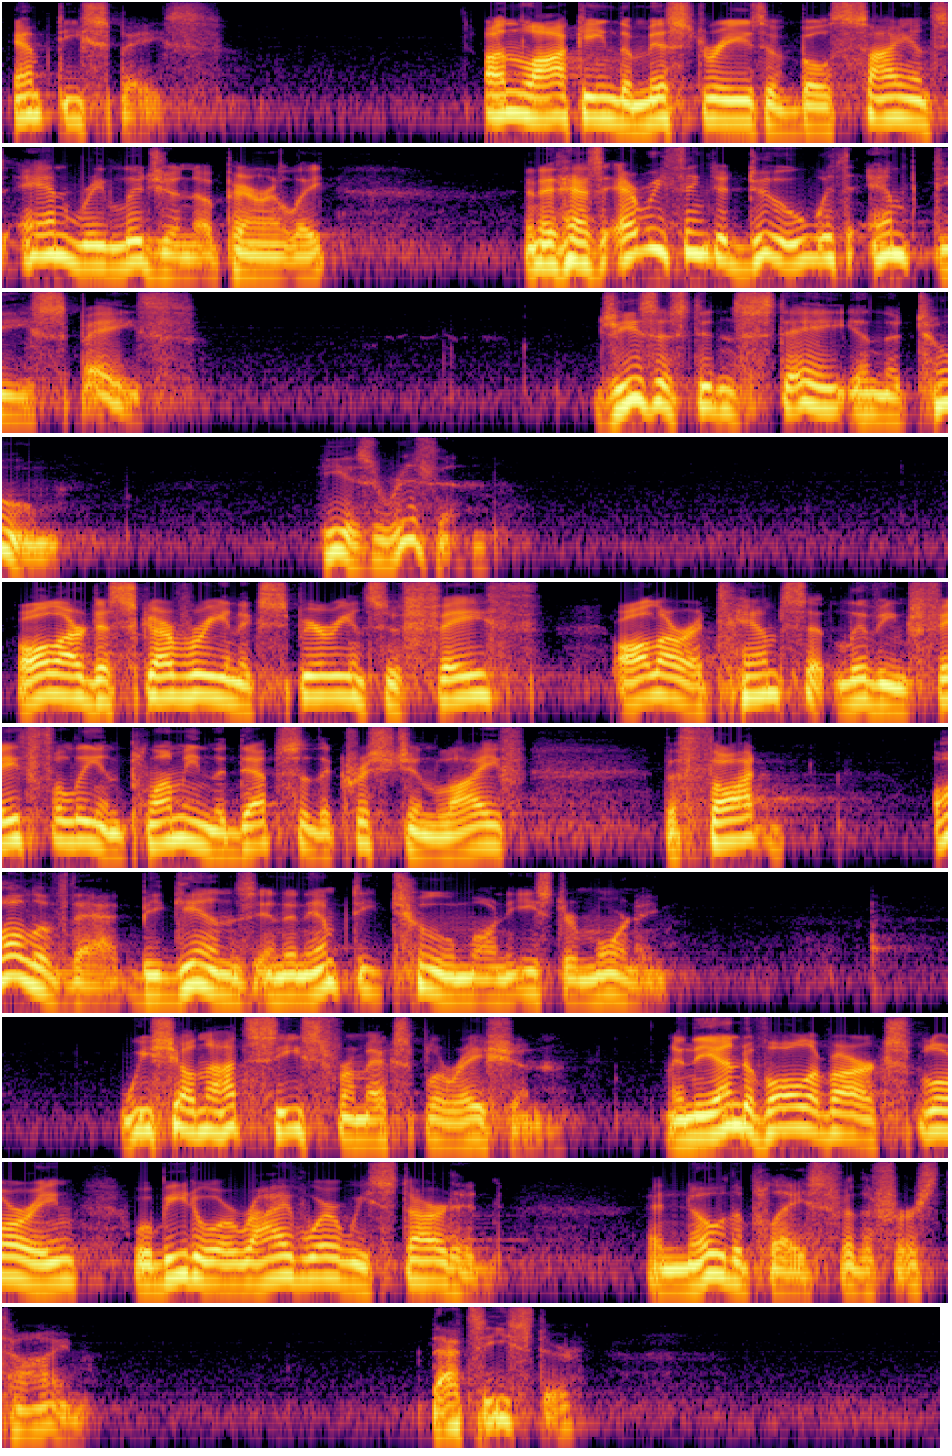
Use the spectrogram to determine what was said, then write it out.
Empty space. Unlocking the mysteries of both science and religion, apparently. And it has everything to do with empty space. Jesus didn't stay in the tomb. He is risen. All our discovery and experience of faith, all our attempts at living faithfully and plumbing the depths of the Christian life, the thought, all of that begins in an empty tomb on Easter morning. We shall not cease from exploration. And the end of all of our exploring will be to arrive where we started and know the place for the first time. That's Easter.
